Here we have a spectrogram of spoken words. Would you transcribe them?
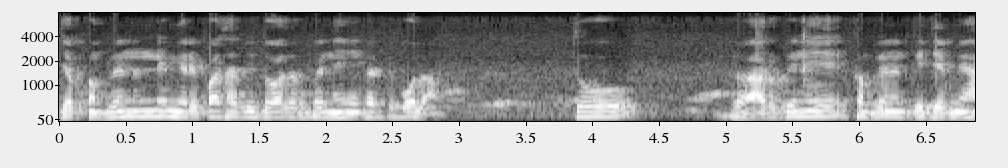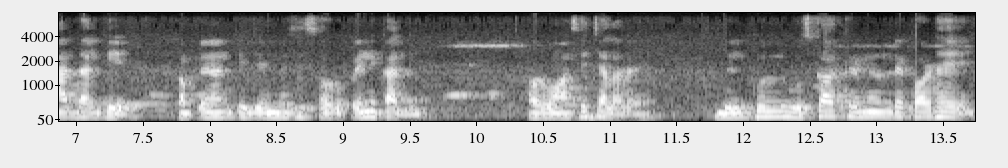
जब कंप्लेनेंट ने मेरे पास अभी दो हज़ार रुपये नहीं है करके बोला तो आरोपी ने कंप्लेनेंट के जेब में हाथ डाल के कंप्लेनेंट के जेब में से सौ रुपये निकाल लिए और वहाँ से चला गया। बिल्कुल उसका क्रिमिनल रिकॉर्ड है।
